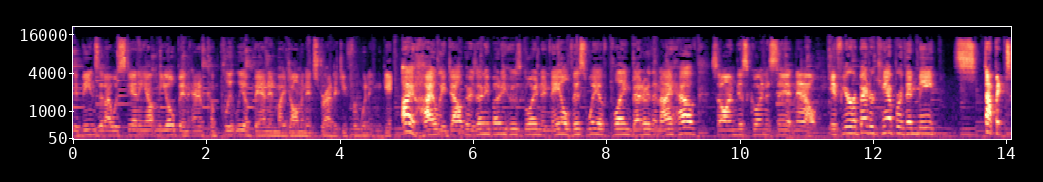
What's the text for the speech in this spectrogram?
it means that I was standing out in the open and have completely abandoned my dominant strategy for winning the game. I highly doubt there's anybody who's going to nail this way of playing better than I have, so I'm just going to say it now. If you're a better camper than me, stop it.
